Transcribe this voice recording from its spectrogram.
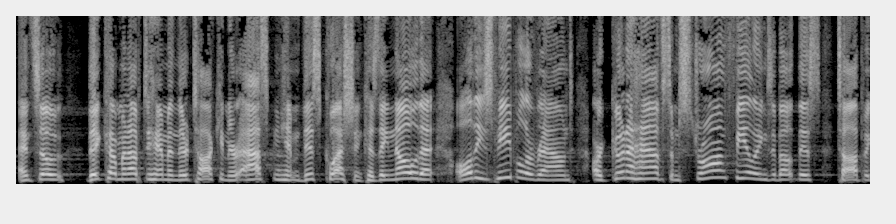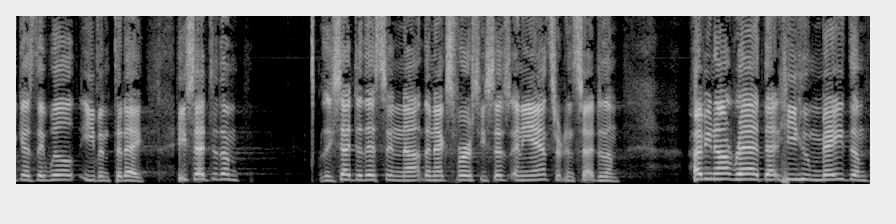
And so they're coming up to him and they're talking, they're asking him this question because they know that all these people around are going to have some strong feelings about this topic as they will even today. He said to them, he said to this in uh, the next verse, he says, and he answered and said to them, have you not read that he who made them,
